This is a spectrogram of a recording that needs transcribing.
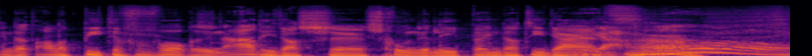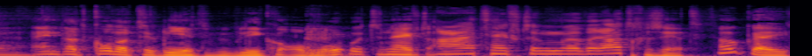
En dat alle Pieten vervolgens in Adidas eh, schoenen liepen en dat hij daar... Oh. En dat kon natuurlijk niet de publieke omroep. En toen heeft Aard heeft hem eruit gezet. Oké,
